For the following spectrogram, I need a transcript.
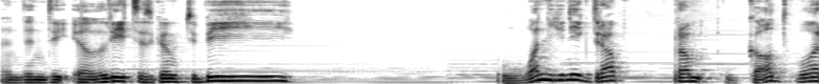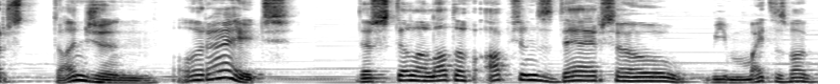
And then the elite is going to be one unique drop from God Wars Dungeon. Alright. There's still a lot of options there, so we might as well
